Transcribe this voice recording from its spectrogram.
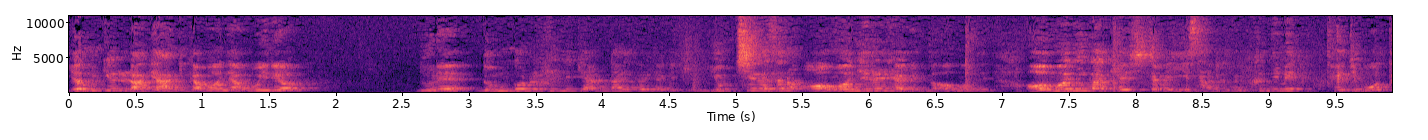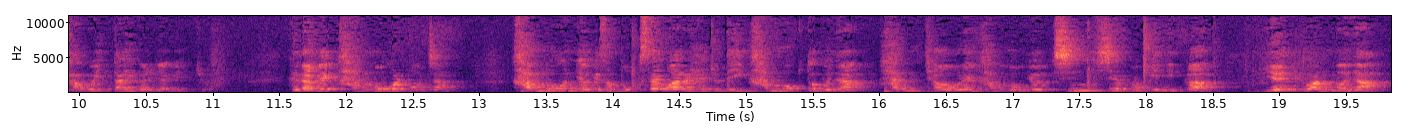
연기를 나게 하니까 뭐냐? 오히려 눈에 눈물을 흘리게 한다 이걸 이야기죠. 육친에서는 어머니를 이야기합니다. 어머니. 어머니가 계시자면 이 사주는 큰 힘이 되지 못하고 있다 이걸 이야기했죠. 그 다음에 간목을 보자. 간목은 여기서 목생활을 해주는데 이 간목도 뭐냐? 한겨울에 간목이 진시의 목이니까 얘 또한 뭐냐?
